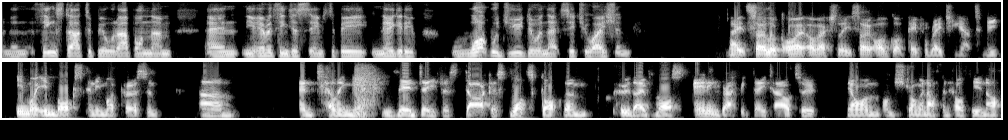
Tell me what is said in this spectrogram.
And then things start to build up on them, and you know, everything just seems to be negative what would you do in that situation? Mate, so look, I, I've actually, so I've got people reaching out to me in my inbox and in my person, um, and telling me their deepest, darkest, what's got them, who they've lost, and in graphic detail too. You know, I'm I'm strong enough and healthy enough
